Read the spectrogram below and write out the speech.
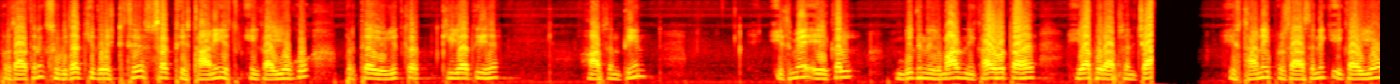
प्रशासनिक सुविधा की दृष्टि से सख्त स्थानीय इकाइयों को प्रत्यायोजित कर, की जाती है। ऑप्शन तीन, इसमें एकल विधि निर्माण निकाय होता है, या फिर ऑप्शन चार, स्थानीय प्रशासनिक इकाइयों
